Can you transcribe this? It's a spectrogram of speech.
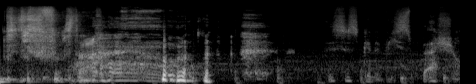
Stop. This is gonna be special.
